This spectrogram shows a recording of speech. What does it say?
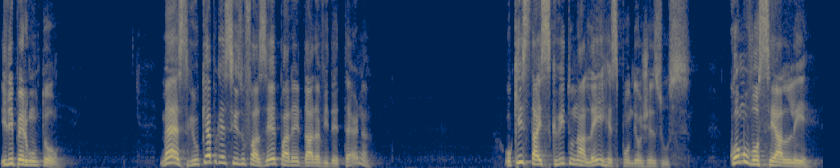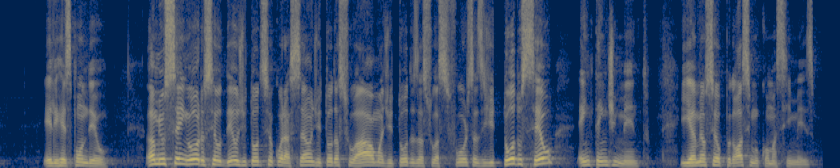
e lhe perguntou: Mestre, o que é preciso fazer para herdar a vida eterna? O que está escrito na lei? respondeu Jesus. Como você a lê? Ele respondeu: Ame o Senhor, o seu Deus, de todo o seu coração, de toda a sua alma, de todas as suas forças e de todo o seu entendimento. E ame ao seu próximo como a si mesmo.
